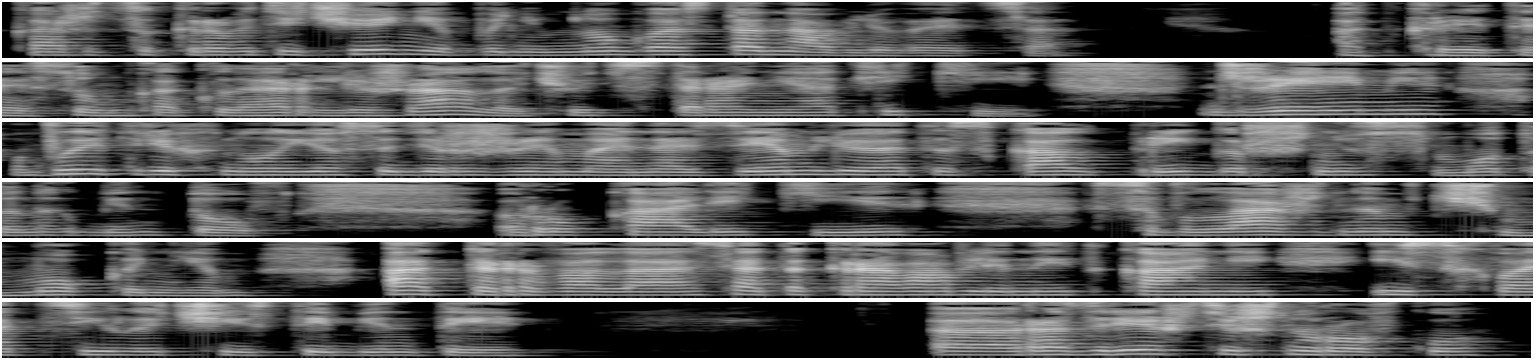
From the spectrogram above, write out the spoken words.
Кажется, кровотечение понемногу останавливается». Открытая сумка Клэр лежала чуть в стороне от Лики. Джейми вытряхнул ее содержимое на землю и отыскал пригоршню смотанных бинтов. Рука Лики с влажным чмоканьем оторвалась от окровавленной ткани и схватила чистые бинты. «Э, «Разрежьте шнуровку»,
